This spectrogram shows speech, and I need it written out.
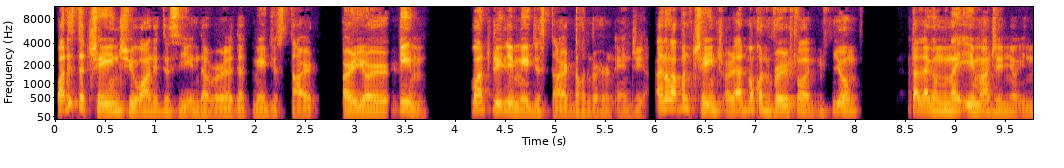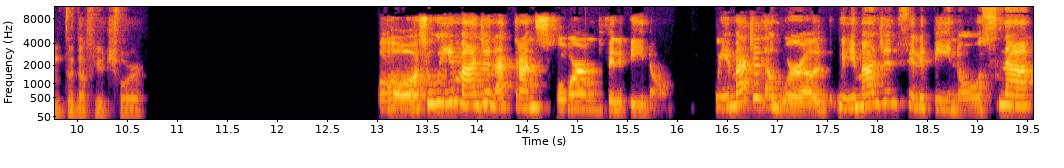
what is the change you wanted to see in the world that made you start or your team? What really made you start the conversion engine? Ano nga bang change or ano bang conversion yung talagang na-imagine nyo into the future? Oo. So we imagine a transformed Filipino. We imagine a world, we imagine Filipinos na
